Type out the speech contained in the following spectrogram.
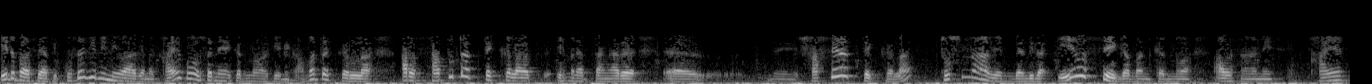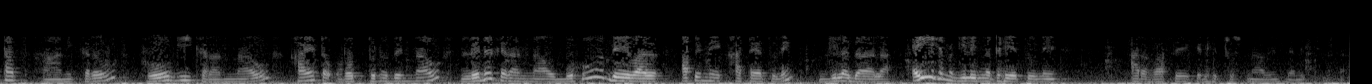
ඊට පස්සේ අපි කුසගිනි නිවාගෙන කය පෝෂණය කරනවා කියන එක අමතක කරලා අර සතුටත් එක්කලා එහෙම නැත්නම් අර මේ ශස්ත්‍රයත් එක්කලා තෘෂ්ණාවෙන් බැඳිලා ඒ ඔස්සේ ගමන් කරනවා අවසානයේ කයටත් හානි කරවු රෝගී කරන්නා වූ කයට ඔරොත්තු නොදෙන්නා වූ ලෙඩ කරන්නා වූ බොහෝ දේවල් අපි මේ කට ඇතුලෙන් ගිල දාලා ඇයි එහෙම ගිලින්නට හේතුනේ අර රසය කෙරෙහි තෘෂ්ණාවෙන් බැඳිච්ච නිසා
